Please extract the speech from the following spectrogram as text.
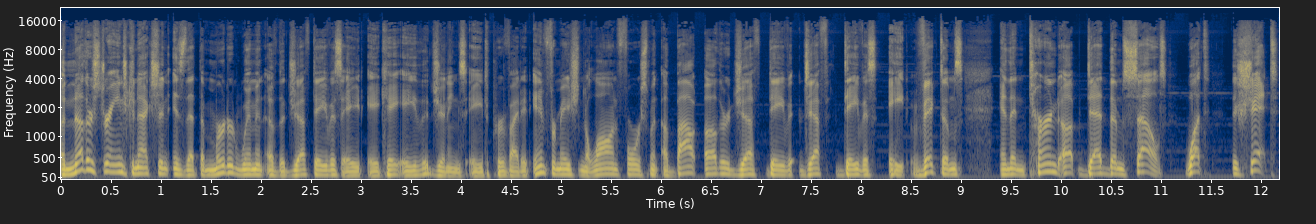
Another strange connection is that the murdered women of the Jeff Davis 8, aka the Jennings 8, provided information to law enforcement about other Jeff, Dav- Jeff Davis 8 victims and then turned up dead themselves. What the shit?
